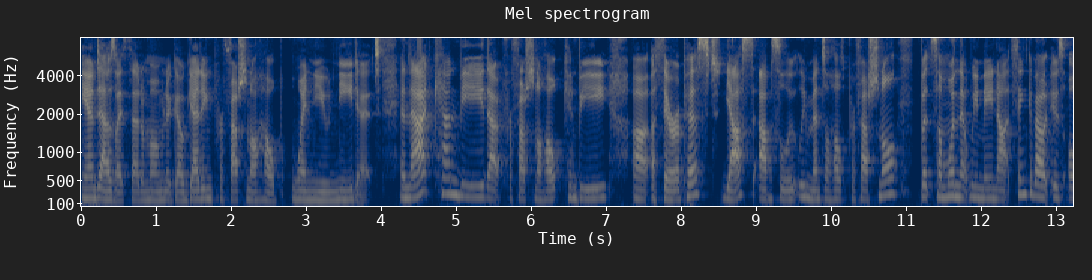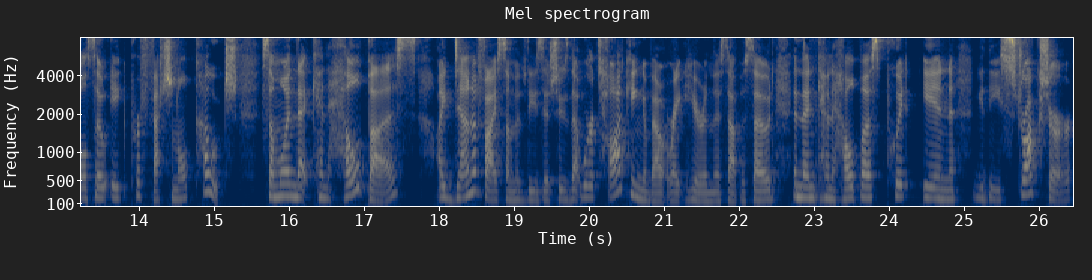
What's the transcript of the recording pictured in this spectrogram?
and as I said a moment ago, getting professional help when you need it. And that can be that professional help can be uh, a therapist. Yes, absolutely, mental health professional. But someone that we may not think about is also a professional coach, someone that can help us identify some of these issues that we're talking about right here in this episode, and then can help us put in the structure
